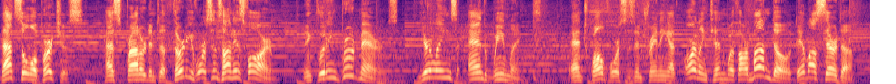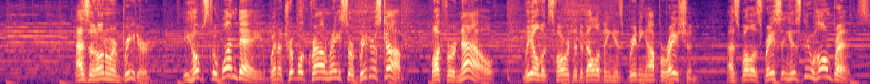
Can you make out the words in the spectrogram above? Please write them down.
That solo purchase has sprouted into 30 horses on his farm, including broodmares, yearlings, and weanlings, and 12 horses in training at Arlington with Armando de la Cerda. As an owner and breeder, he hopes to one day win a Triple Crown race or Breeders' Cup, but for now, Leo looks forward to developing his breeding operation as well as racing his new homebreds.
